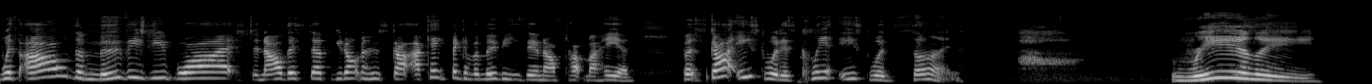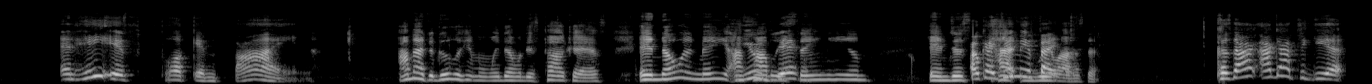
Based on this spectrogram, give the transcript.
With all the movies you've watched and all this stuff, you don't know who Scott. I can't think of a movie he's in off the top of my head. But Scott Eastwood is Clint Eastwood's son, Really? and he is fucking fine. I'm about to Google him when we're done with this podcast. And knowing me, I've You probably seen him and just Okay, do me a favor. it. Cause I I got to get.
